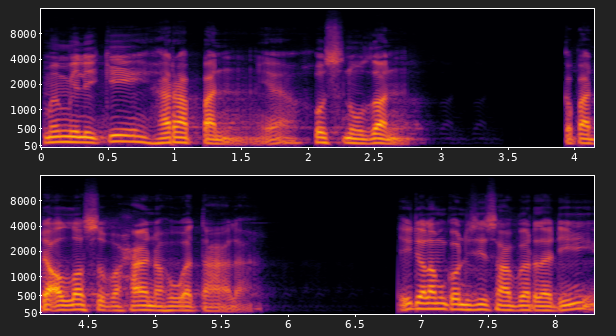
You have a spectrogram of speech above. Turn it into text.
memiliki harapan, ya, husnuzan kepada Allah Subhanahu wa taala. Jadi dalam kondisi sabar tadi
